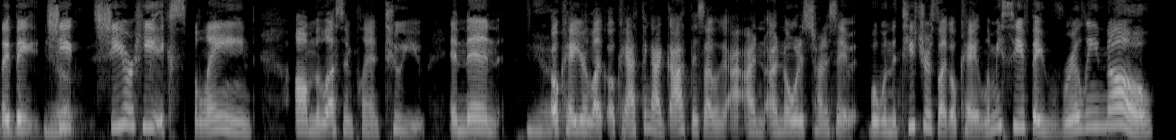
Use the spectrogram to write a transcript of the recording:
they they she she or he explained um the lesson plan to you. And then Yeah. okay, you're like, okay, I think I got this. I, I I know what it's trying to say. But when the teacher's like, okay, let me see if they really know,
